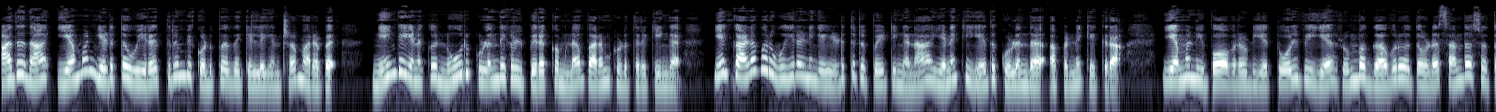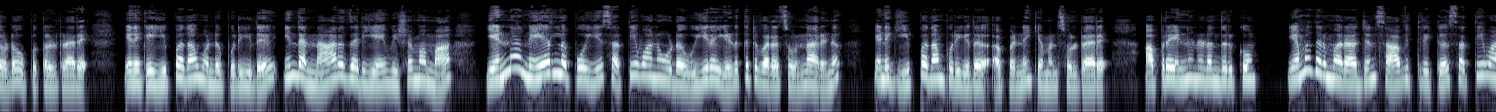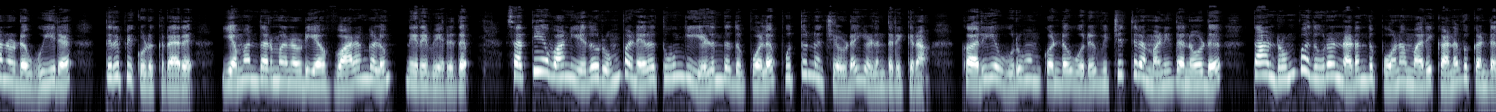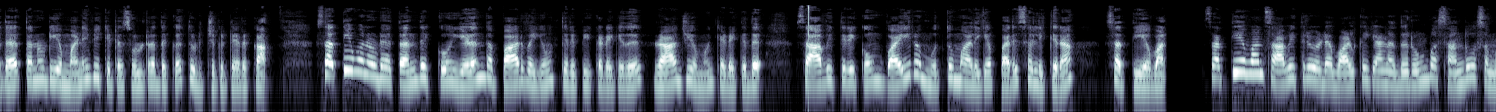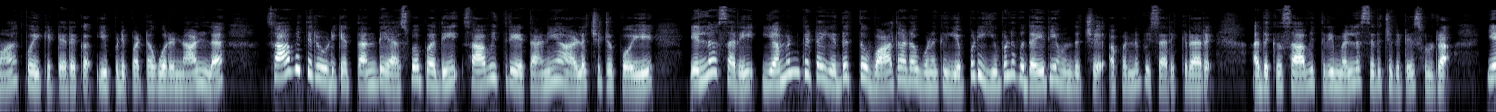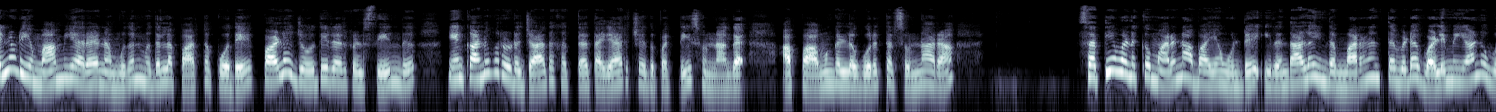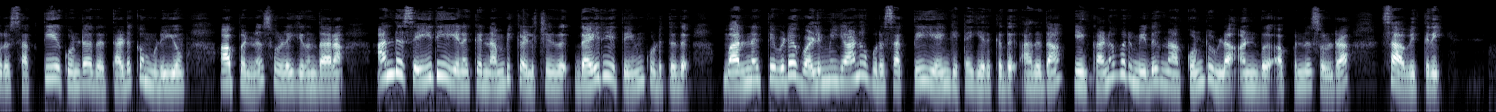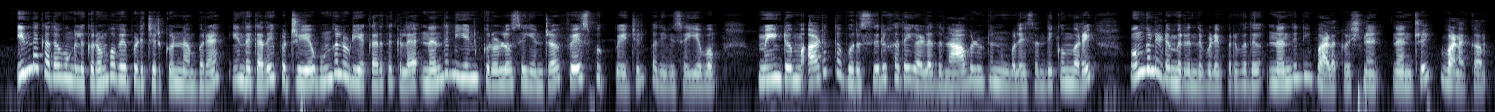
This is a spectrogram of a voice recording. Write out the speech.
அதுதான் யமன் எடுத்த உயிரை திரும்பி கொடுப்பதுக்கு இல்லை என்ற மரபு. நீங்க எனக்கு நூறு குழந்தைகள் பிறக்கும்னு வரம் கொடுத்திருக்கீங்க. என் கணவர் உயிரை நீங்க எடுத்துட்டு போயிட்டீங்கன்னா எனக்கு ஏது குழந்தை? அப்படின்னு கேக்குறா. யமன் இப்போ அவருடைய தோல்விய ரொம்ப கௌரவத்தோட சந்தோஷத்தோட ஒப்புக்கொள்றாரு. எனக்கு இப்பதான் ஒண்ணு புரியுது. இந்த நாரதர் ஏன் விஷமமா என்ன நேர்ல போய் சத்தியவானோட உயிரை எடுத்துட்டு வர சொன்னாருன்னு எனக்கு இப்பதான் புரியுது அப்படின்னு யமன் சொல்றாரு. அப்புறம் என்ன நடந்திருக்கும்? யம தர்மராஜன் சாவித்திரிக்கு சத்தியவானோட உயிரை திருப்பி கொடுக்கறாரு. யம தர்மனுடைய வரங்களும் நிறைவேறுது. சத்தியவான் ஏதோ ரொம்ப நேரம் தூங்கி எழுந்தது போல புத்துணர்ச்சியோட எழுந்திருக்கிறான். கரிய உருவம் கொண்ட ஒரு விசித்திர மனிதனோடு தான் ரொம்ப தூரம் நடந்து போன மாதிரி கனவு கண்டதை தன்னுடைய மனைவி கிட்ட சொல்றதுக்கு துடிச்சுக்கிட்டு இருக்கான். சத்தியவனுடைய தந்தைக்கும் இழந்த பார்வையும் திருப்பி கிடைக்குது ராஜ்யமும் கிடைக்குது. சாவித்திரிக்கும் வைர முத்துமாளிகை பரிசளிக்கிறான் சத்தியவான். சத்தியவான் சாவித்திரியோட வாழ்க்கையானது ரொம்ப சந்தோஷமா போய்கிட்டு இருக்கு. இப்படிப்பட்ட ஒரு நாள்ல சாவித்திரியுடைய தந்தை அஸ்வபதி சாவித்திரியை தனியா அழைச்சிட்டு போய் எல்லாம் சரி யமன் கிட்ட எதிர்த்து வாதாட உனக்கு எப்படி இவ்வளவு தைரியம் வந்துச்சு? அப்படின்னு விசாரிக்கிறாரு. அதுக்கு சாவித்திரி மெல்ல சிரிச்சுக்கிட்டே சொல்றா என்னுடைய மாமியார நான் முதன் முதல்ல பார்த்த போதே பல ஜோதிடர்கள் சேர்ந்து என் கணவரோட ஜாதகத்தை தயாரிச்சது பத்தி சொன்னாங்க. அப்ப அவங்கள ஒருத்தர் சொன்னாரா சத்தியவனுக்கு மரண அபாயம் உண்டு. இருந்தாலும் இந்த மரணத்தை விட வலிமையான ஒரு சக்தியை கொண்டு அதை தடுக்க முடியும் அப்படின்னு சொல்லியிருந்தாராம். அந்த செய்தி எனக்கு நம்பிக்கை அளிச்சது தைரியத்தையும் கொடுத்தது. மரணத்தை விட வலிமையான ஒரு சக்தி என்கிட்ட இருக்குது. அதுதான் என் கணவர் மீது நான் கொண்டுள்ள அன்பு அப்படின்னு சொல்றா சாவித்ரி. இந்த கதை உங்களுக்கு ரொம்பவே பிடிச்சிருக்குன்னு நம்புறேன். இந்த கதை பற்றிய உங்களுடைய கருத்துக்களை நந்தினியின் குரலோசை என்ற ஃபேஸ்புக் பேஜில் பதிவு செய்யவும். மீண்டும் அடுத்த ஒரு சிறுகதை அல்லது நாவலுடன் உங்களை சந்திக்கும் வரை உங்களிடமிருந்து விடைபெறுவது நந்தினி பாலகிருஷ்ணன். நன்றி வணக்கம்.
